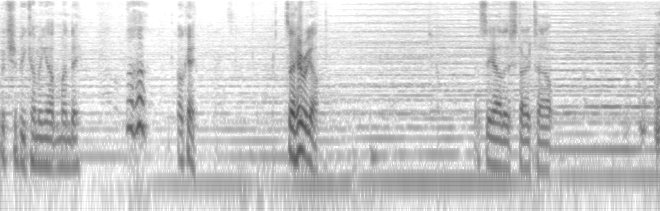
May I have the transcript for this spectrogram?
Which should be coming out Monday. Uh-huh. okay. So here we go. Let's see how this starts out.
